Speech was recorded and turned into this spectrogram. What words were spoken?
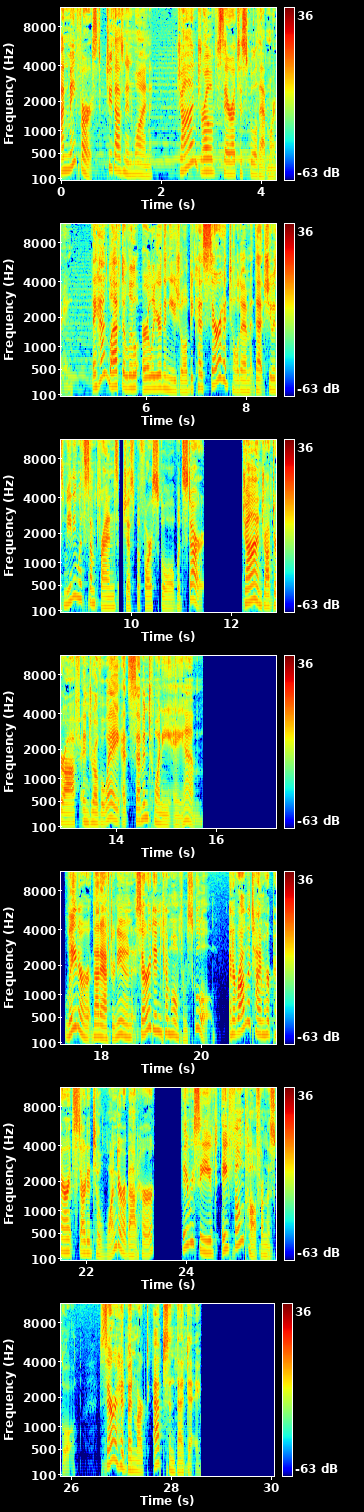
On May 1st, 2001, John drove Sarah to school that morning. They had left a little earlier than usual because Sarah had told him that she was meeting with some friends just before school would start. John dropped her off and drove away at 7:20 a.m. Later that afternoon, Sarah didn't come home from school, and around the time her parents started to wonder about her, they received a phone call from the school. Sarah had been marked absent that day.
